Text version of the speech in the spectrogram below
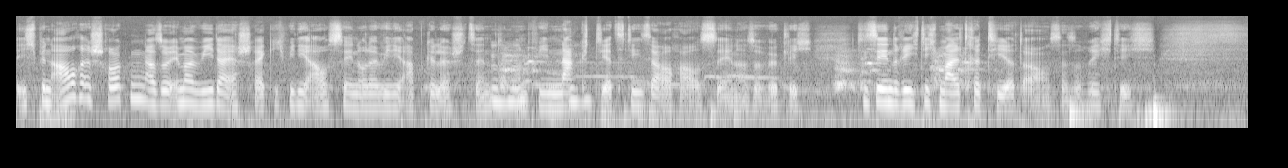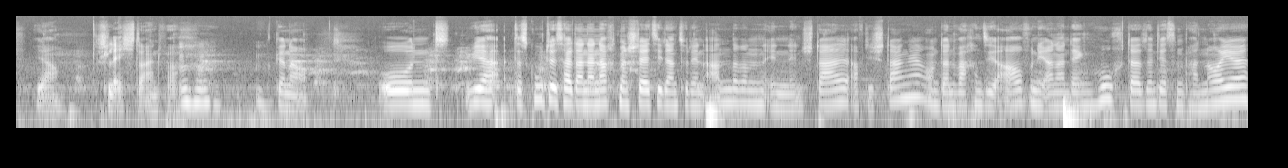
ich bin auch erschrocken, also immer wieder erschrecke ich, wie die aussehen oder wie die abgelöscht sind und wie nackt jetzt diese auch aussehen. Also wirklich, die sehen richtig malträtiert aus, also richtig, ja, schlecht einfach. Genau. Und wir, das Gute ist halt an der Nacht, man stellt sie dann zu den anderen in den Stall auf die Stange und dann wachen sie auf und die anderen denken, huch, da sind jetzt ein paar neue.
